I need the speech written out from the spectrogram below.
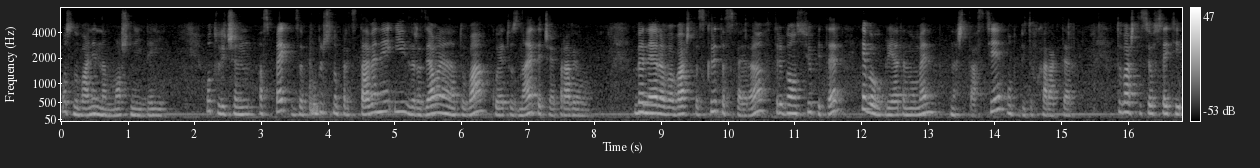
основани на мощни идеи от личен аспект за публично представяне и изразяване на това, което знаете, че е правилно. Венера във вашата скрита сфера в Тригон с Юпитер е благоприятен момент на щастие от битов характер. Това ще се усети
